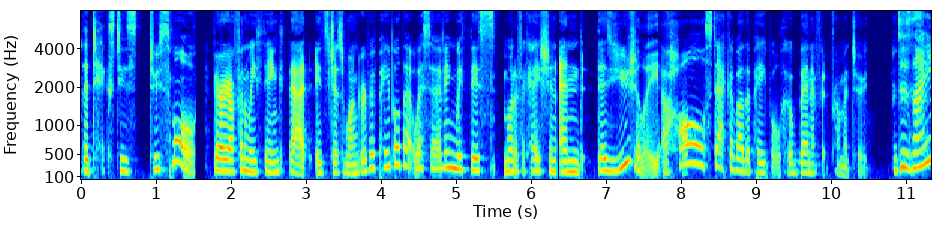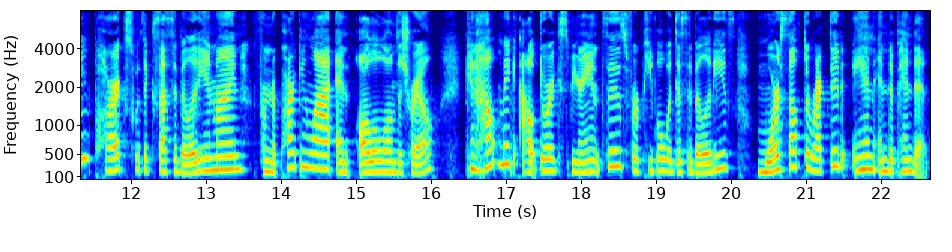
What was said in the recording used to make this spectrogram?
the text is too small. Very often we think that it's just one group of people that we're serving with this modification, and there's usually a whole stack of other people who'll benefit from it too. Designing parks with accessibility in mind, from the parking lot and all along the trail, can help make outdoor experiences for people with disabilities more self directed and independent.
